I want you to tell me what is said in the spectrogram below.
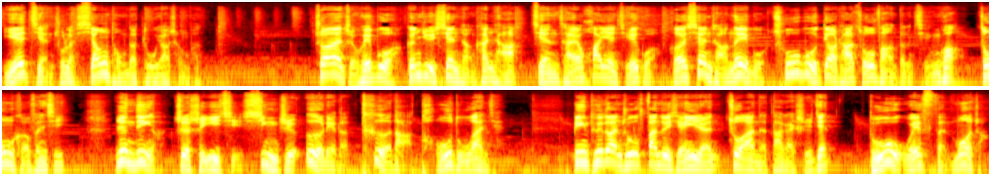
也检出了相同的毒药成分。专案指挥部根据现场勘查、检材化验结果和现场内部初步调查走访等情况综合分析，认定啊这是一起性质恶劣的特大投毒案件，并推断出犯罪嫌疑人作案的大概时间。毒物为粉末状，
